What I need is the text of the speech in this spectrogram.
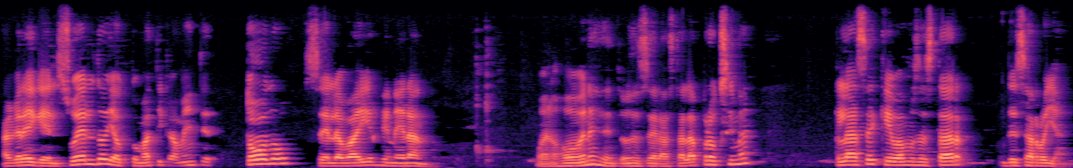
agregue el sueldo y automáticamente todo se le va a ir generando. Bueno, jóvenes, entonces será hasta la próxima clase que vamos a estar desarrollando.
